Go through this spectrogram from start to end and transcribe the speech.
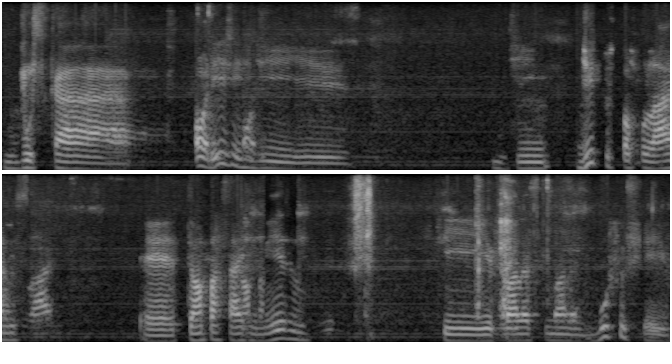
buscar origem de, de ditos populares. É, tem uma passagem mesmo que fala assim, bucho cheio.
